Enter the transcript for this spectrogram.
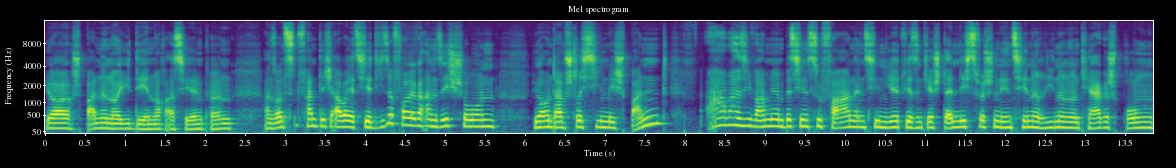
ja, spannende neue Ideen noch erzählen können. Ansonsten fand ich aber jetzt hier diese Folge an sich schon ja unterm Strich ziemlich spannend. Aber sie war mir ein bisschen zu fahren inszeniert. Wir sind ja ständig zwischen den Szenerien und her gesprungen.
